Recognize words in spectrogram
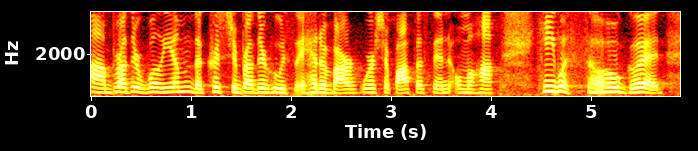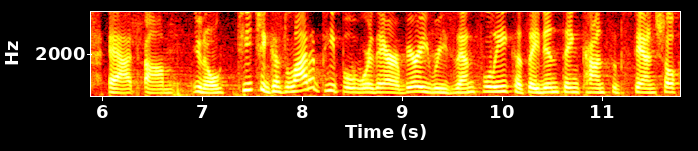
um, Brother William, the Christian brother who's the head of our worship office in Omaha, he was so good at um, you know teaching because a lot of people were there very resentfully because they didn't think consubstantial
